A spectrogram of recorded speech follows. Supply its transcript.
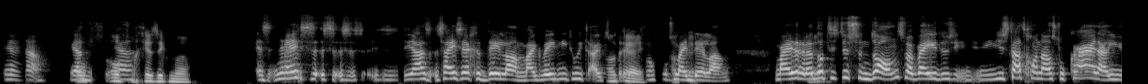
Ja. ja of, of vergis ik me? Nee, ja, zij zeggen Delan, maar ik weet niet hoe je het uitspreekt. Volgens mij Delan. Maar dat is dus een dans waarbij je dus, je staat gewoon naast elkaar. Nou, je,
